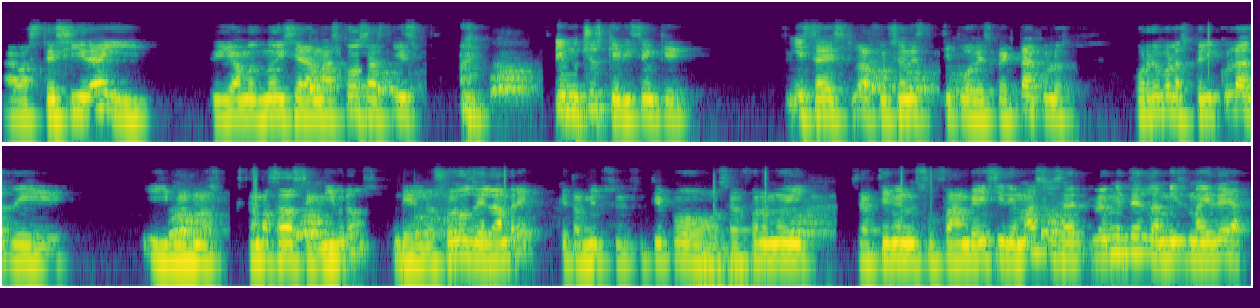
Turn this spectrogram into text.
abastecida y, digamos, no hiciera más cosas. Y hay muchos que dicen que esta es la función de este tipo de espectáculos. Por ejemplo, las películas de, y bueno, están basadas en libros, de los Juegos del Hambre, que también pues, en su tiempo, o sea, fueron muy, o sea, tienen su fanbase y demás, o sea, realmente es la misma idea.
